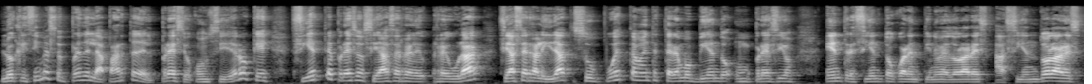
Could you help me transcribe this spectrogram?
lo que sí me sorprende es la parte del precio. Considero que si este precio se hace regular, se hace realidad, supuestamente estaremos viendo un precio entre 149 dólares a 100 dólares.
